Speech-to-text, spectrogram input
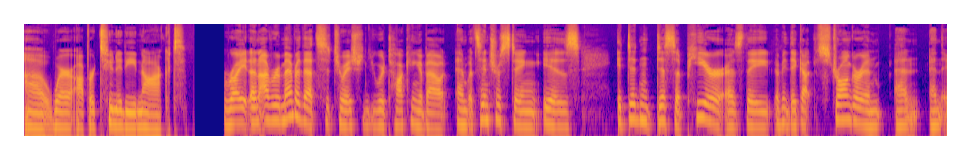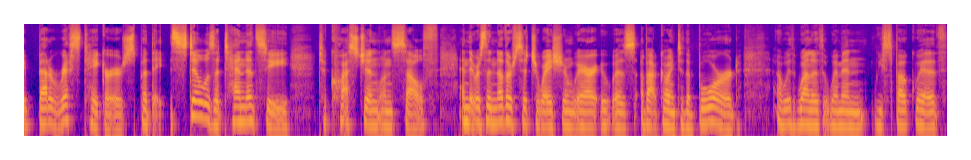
uh, where opportunity knocked right and i remember that situation you were talking about and what's interesting is it didn't disappear as they i mean they got stronger and and and they better risk takers but they still was a tendency to question oneself. And there was another situation where it was about going to the board uh, with one of the women we spoke with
